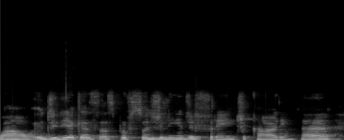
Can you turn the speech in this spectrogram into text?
Uau, eu diria que as, as profissões de linha de frente, Karen, né?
